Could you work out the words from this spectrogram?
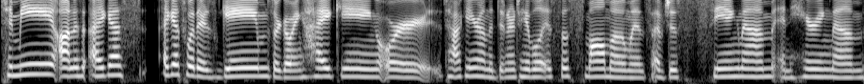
to me, honest, I guess, I guess whether it's games or going hiking or talking around the dinner table, it's those small moments of just seeing them and hearing them,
